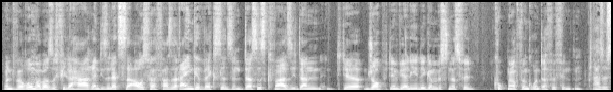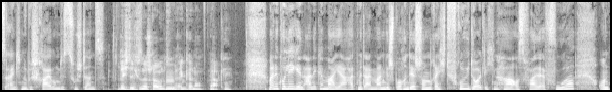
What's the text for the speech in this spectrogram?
Und warum aber so viele Haare in diese letzte Ausfallphase reingewechselt sind, das ist quasi dann der Job, den wir erledigen müssen, dass wir gucken, ob wir einen Grund dafür finden. Also es ist eigentlich eine Beschreibung des Zustands. Richtig, es ist eine Beschreibung des Zustands, mhm. genau. Ja. Okay. Meine Kollegin Annike Meyer hat mit einem Mann gesprochen, der schon recht früh deutlichen Haarausfall erfuhr und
